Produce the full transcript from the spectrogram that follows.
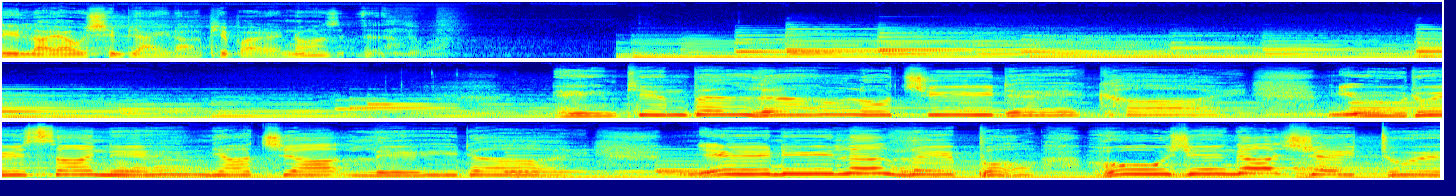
နေလာရောက်ရှင်းပြနေတာဖြစ်ပါတယ်เนาะ ဟုတ်ကဲ့ပါ အိမ်ပြင်ပလန်လို့ကြည့်တဲ့ခိုင်မြူတွေဆိုင်နေမြချလေတိုင်းမြေနီလန်းလေးပေါ်ဟို ရင်ကရိတ်တွေ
